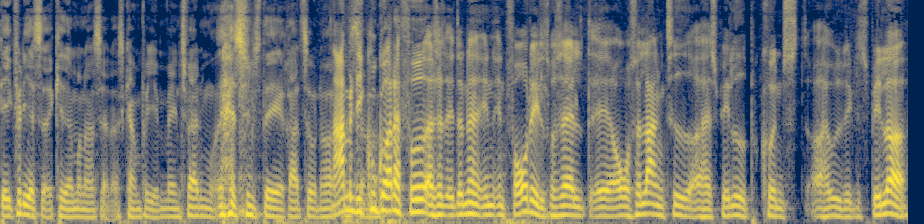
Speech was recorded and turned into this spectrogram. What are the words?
er ikke, fordi jeg sidder og keder mig, når jeg ser deres kamp på hjemmebane. Tværtimod, jeg synes, det er ret så underholdende. Nej, men de kunne godt have fået altså, den her, en, en fordel trods alt øh, over så lang tid at have spillet på kunst og have udviklet spillere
